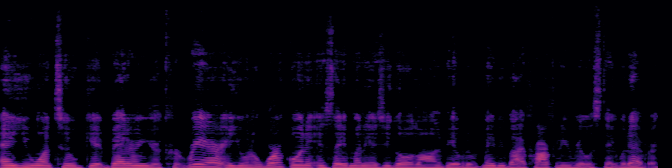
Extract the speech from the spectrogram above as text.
and you want to get better in your career, and you want to work on it and save money as you go along and be able to maybe buy property, real estate, whatever.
